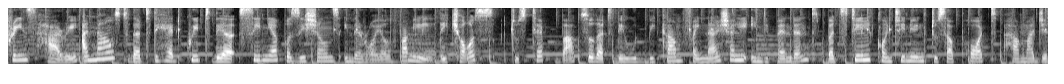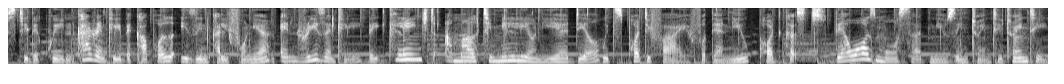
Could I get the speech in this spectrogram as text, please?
Prince Harry announced that they had quit their senior positions in the royal family. They chose to step back so that they would become financially independent but still continuing to support Her Majesty the Queen. Currently, the couple is in California and recently they clinched a multi million year deal with Spotify for their new podcast. There was more sad news in 2020.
